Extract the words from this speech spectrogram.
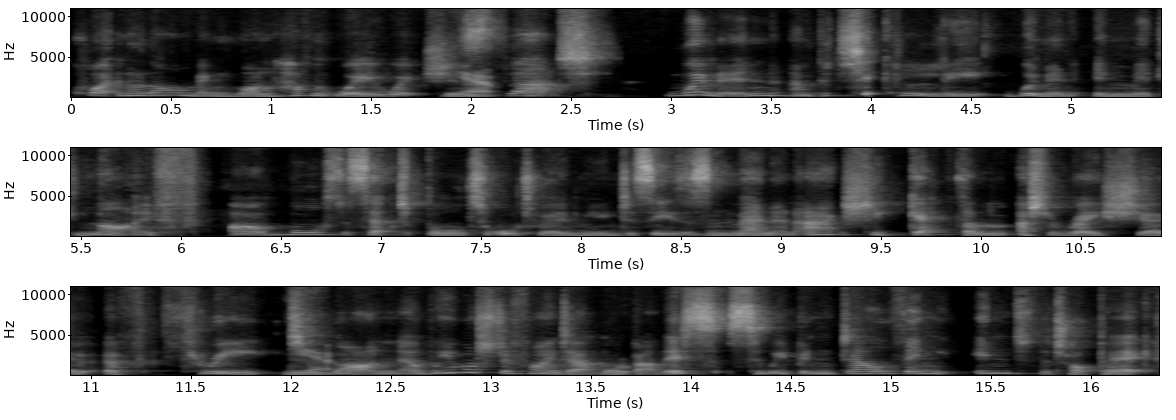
quite an alarming one, haven't we? Which is Yeah. that women, and particularly women in midlife, are more susceptible to autoimmune diseases than men and actually get them at a ratio of three to Yeah. one. And we wanted to find out more about this. So we've been delving into the topic,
